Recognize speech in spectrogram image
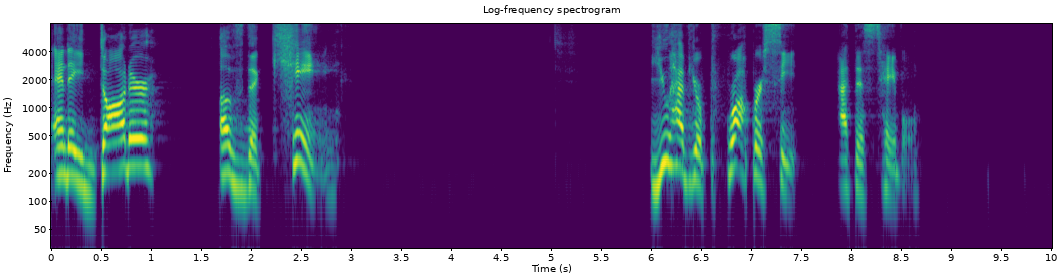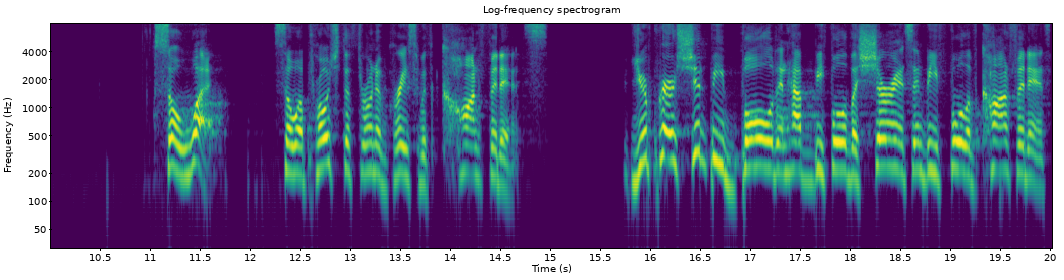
and a daughter of the king. You have your proper seat at this table. So what? So approach the throne of grace with confidence. Your prayer should be bold and have be full of assurance and be full of confidence,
